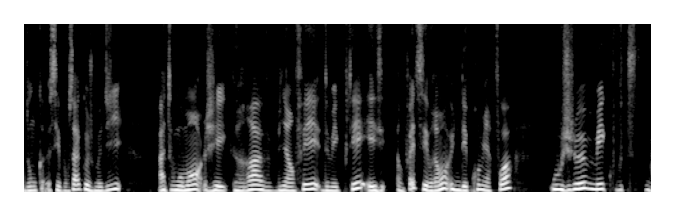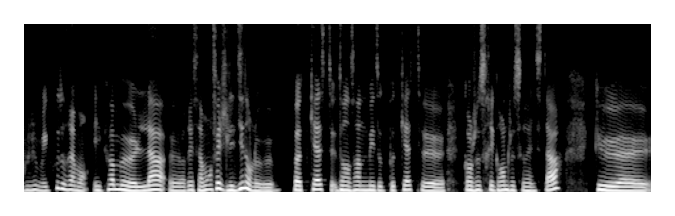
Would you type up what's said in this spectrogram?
donc, c'est pour ça que je me dis, à tout moment, j'ai grave bien fait de m'écouter. Et en fait, c'est vraiment une des premières fois où je m'écoute, où je m'écoute vraiment. Et comme euh, là, euh, récemment, en fait, je l'ai dit dans le podcast, dans un de mes autres podcasts, euh, Quand je serai grande, je serai une star, que,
